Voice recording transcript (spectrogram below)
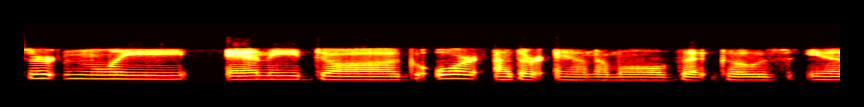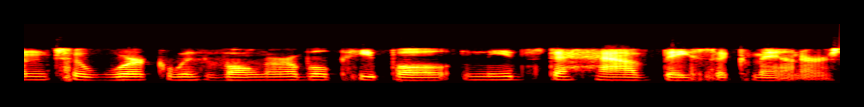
Certainly, any dog or other animal that goes in to work with vulnerable people needs to have basic manners.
